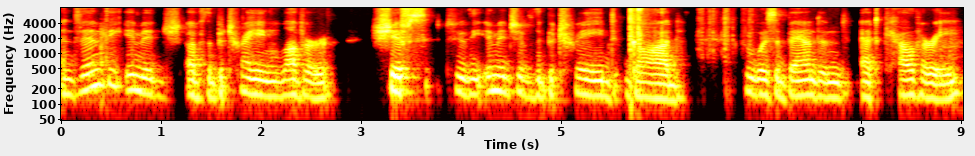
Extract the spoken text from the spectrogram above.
And then the image of the betraying lover shifts to the image of the betrayed God who was abandoned at Calvary,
